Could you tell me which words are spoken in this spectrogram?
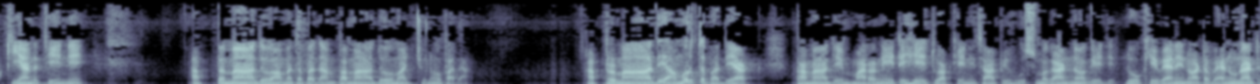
කියන්න තියෙන්නේ අප්පමාදෝ අමත පදම් පමාදෝ මච්චුනෝ පදම්. අප්‍රමාදේ අමෘත පදයක් පමාදේ මරණයට හේතුවක් ඒ නිසා අපි හුස්ම ගන්නා වගේ ලෝකේ වැනෙනවට වැනුණට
